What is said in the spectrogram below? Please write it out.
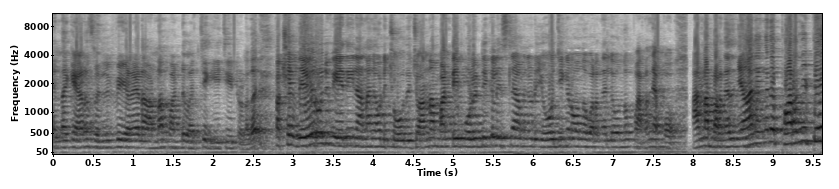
എന്നൊക്കെയാണ് സുനിൽ പി ഇളയുടെ അണ്ണൻ പണ്ട് വച്ച് കീച്ചിട്ടുള്ളത് പക്ഷെ വേറൊരു വേദിയിൽ അണ്ണനോട് ചോദിച്ചു അണ്ണൻ പണ്ട് ഈ പൊളിറ്റിക്കൽ ഇസ്ലാമിനോട് യോജിക്കണമെന്ന് പറഞ്ഞല്ലോ എന്ന് പറഞ്ഞപ്പോൾ അണ്ണൻ പറഞ്ഞത് ഞാൻ അങ്ങനെ പറഞ്ഞിട്ടേ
